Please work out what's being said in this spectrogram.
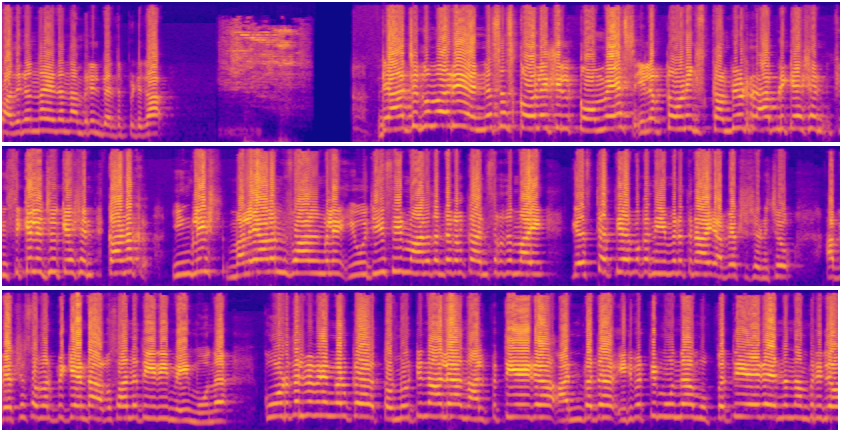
പതിനൊന്ന് എന്ന നമ്പറിൽ ബന്ധപ്പെടുക. രാജകുമാരി എൻ എസ് എസ് കോളേജിൽ commerce electronics computer application physical education കണക്ക് ഇംഗ്ലീഷ് മലയാളം വിഭാഗങ്ങളിൽ യു ജി സി മാനദണ്ഡങ്ങൾക്ക് അനുസൃതമായി ഗസ്റ്റ് അധ്യാപക നിയമനത്തിനായി അപേക്ഷ ക്ഷണിച്ചു. അപേക്ഷ സമർപ്പിക്കേണ്ട അവസാന തീയതി മെയ് മൂന്ന്. കൂടുതൽ വിവരങ്ങൾക്ക് തൊണ്ണൂറ്റിനാല് നാൽപ്പത്തിയേഴ് അൻപത് ഇരുപത്തിമൂന്ന് മുപ്പത്തിയേഴ് എന്ന നമ്പറിലോ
